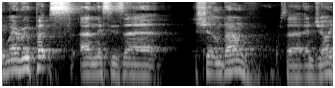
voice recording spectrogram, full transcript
we're Ruperts, and this is uh, Shut 'em Down. So enjoy.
